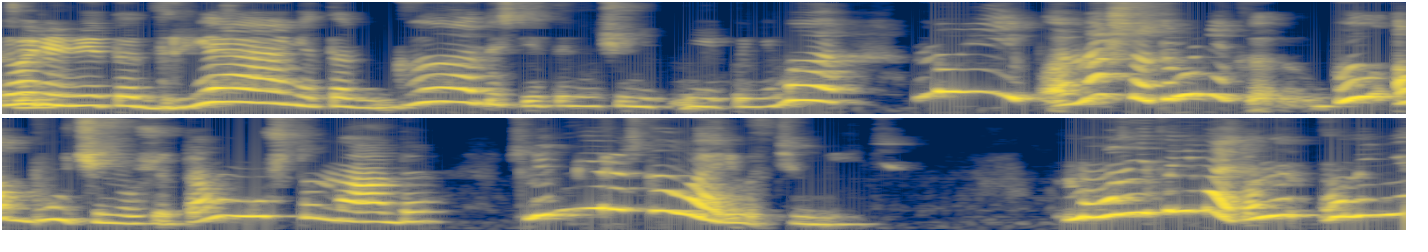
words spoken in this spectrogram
говорили, это дрянь, это гадость, это ничего не, не понимаю. Ну и наш сотрудник был обучен уже тому, что надо. С людьми разговаривать уметь. Но он не понимает, он, он и не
